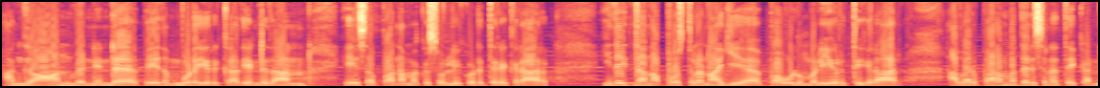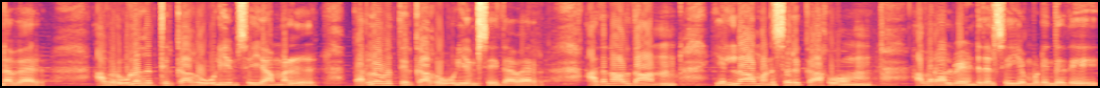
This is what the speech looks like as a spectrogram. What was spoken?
அங்கு ஆண் பெண் என்ற பேதம் கூட இருக்காது என்றுதான் ஏசப்பா நமக்கு சொல்லி கொடுத்திருக்கிறார். இதைத்தான் அப்போஸ்தலனாகிய பவுலும் வலியுறுத்துகிறார். அவர் பரம தரிசனத்தை கண்டவர். அவர் உலகத்திற்காக ஊழியம் செய்யாமல் பரலோகத்திற்காக ஊழியம் செய்தவர். அதனால்தான் எல்லா மனுஷருக்காகவும் அவரால் வேண்டுதல் செய்ய முடிந்தது.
